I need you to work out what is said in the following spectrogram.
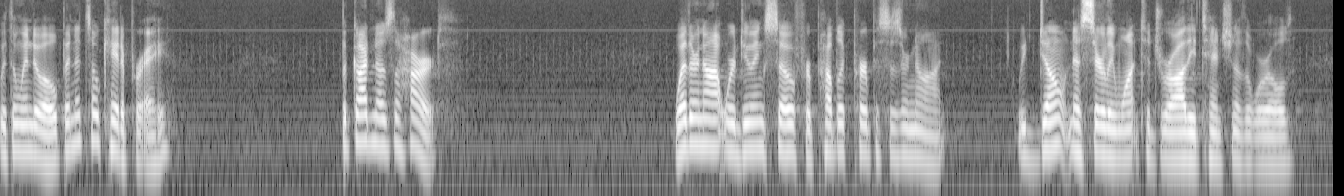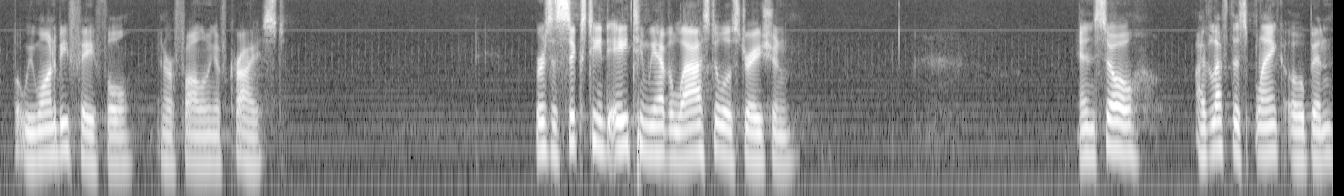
with the window open. It's okay to pray. But God knows the heart. whether or not we're doing so for public purposes or not. We don't necessarily want to draw the attention of the world, but we want to be faithful in our following of Christ. Verses 16 to 18, we have the last illustration. And so I've left this blank open,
